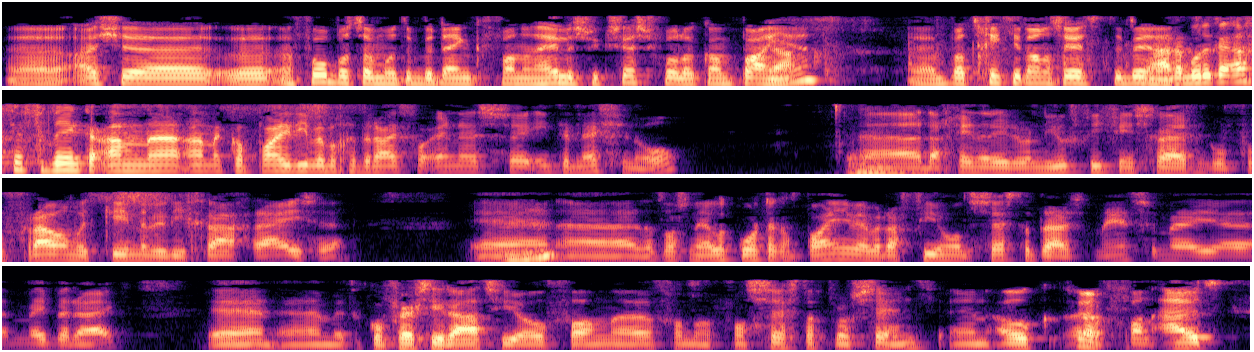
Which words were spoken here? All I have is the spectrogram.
Uh, als je uh, een voorbeeld zou moeten bedenken van een hele succesvolle campagne, wat schiet je dan als eerste te binnen? Ja, dan moet ik eigenlijk even denken aan, aan een campagne die we hebben gedraaid voor NS International. daar genereren we een nieuwsbriefinschrijving voor vrouwen met kinderen die graag reizen. En mhm. dat was een hele korte campagne. We hebben daar 460.000 mensen mee, mee bereikt. En met een conversieratio van, van, van 60%. En ook ja. vanuit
